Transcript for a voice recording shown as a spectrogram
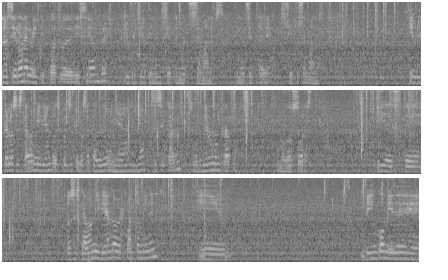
Nacieron el 24 de diciembre. Yo creo que ya tienen 7 semanas. Tienen 7 semanas. Y ahorita los estaba midiendo después de que los acabé de bañar y ya se secaron. Se durmieron un rato, como dos horas y este los estaba midiendo a ver cuánto miden. Y Bingo mide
